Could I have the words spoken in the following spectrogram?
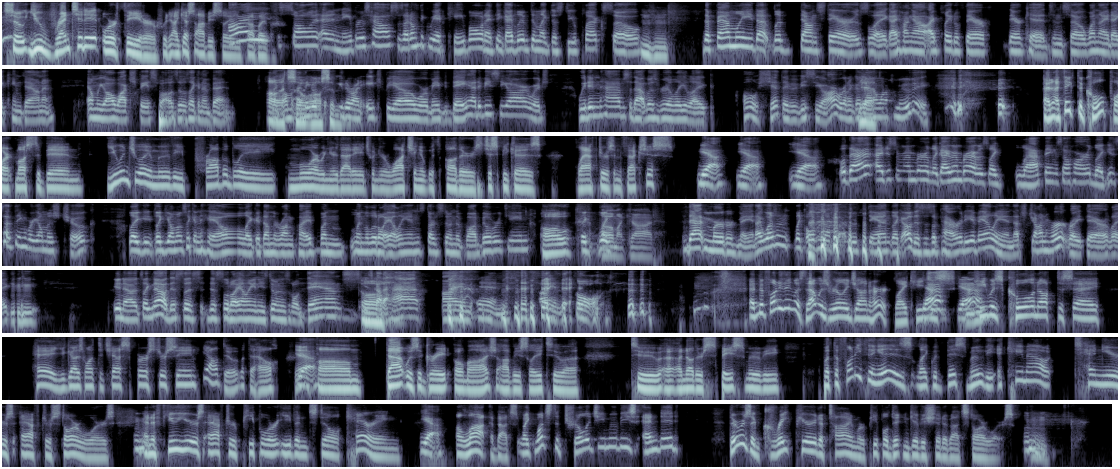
So you rented it or theater? I guess obviously I probably. saw it at a neighbor's house because I don't think we had cable, and I think I lived in like this duplex. So Mhm. the family that lived downstairs, like I hung out, I played with their their kids, and so one night I came down and and we all watched Spaceballs. It was like an event. Oh, Like, that's um, so I think it was awesome. either on HBO or maybe they had a VCR, which we didn't have. So that was really like, oh shit, they have a VCR. We're gonna go Yeah. down and watch a movie. And I think the cool part must have been you enjoy a movie probably more when you're that age when you're watching it with others, just because laughter's infectious. Yeah, yeah, yeah. Well, that I just remember, like, I remember I was like laughing so hard, like it's that thing where you almost choke, like, like you almost like inhale, like down the wrong pipe when when the little alien starts doing the vaudeville routine, Oh, like, like oh my god. That murdered me, and I wasn't like old enough to understand, like, oh, this is a parody of Alien. That's John Hurt right there, like. Mhm. You know, it's like no, this this this little alien. He's doing this little dance. He's got a Oh. hat. I am in. I am sold. and the funny thing was that was really John Hurt. Like he Yeah, just yeah. he was cool enough to say, Hey, you guys want the chest burster scene? Yeah, I'll do it. What the hell? Yeah. um that was a great homage obviously to uh to uh, another space movie but the funny thing is like with this movie it came out 10 years after star wars Mhm. and a few years after people were even still caring yeah. a lot about like once the trilogy movies ended there was a great period of time where people didn't give a shit about star wars Mhm.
